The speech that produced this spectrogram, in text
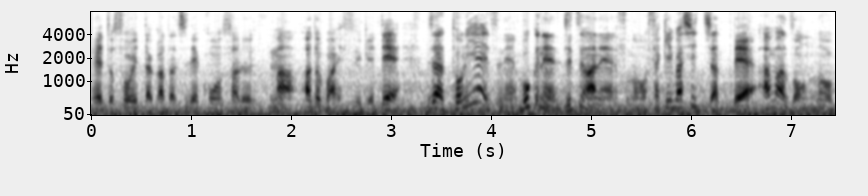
えー、とそういった形でコンサル、まあ、アドバイス受けてじゃあとりあえずね僕ね実はねその先走っちゃって Amazon の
